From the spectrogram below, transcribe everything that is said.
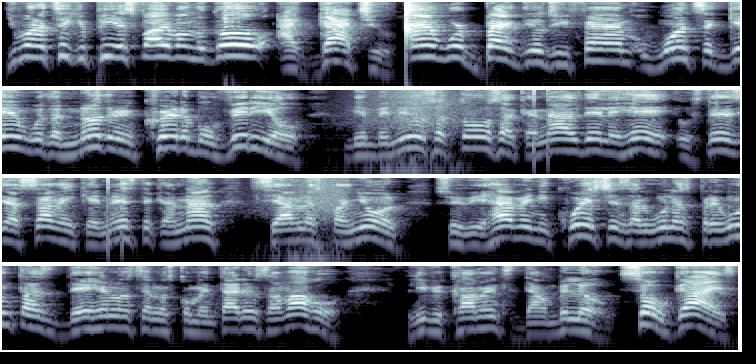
You want to take your PS5 on the go? I got you. And we're back, DLG fam, once again with another incredible video. Bienvenidos a todos al canal DLG. Ustedes ya saben que en este canal se habla español. So if you have any questions, algunas preguntas, déjenlos en los comentarios abajo. Leave your comments down below. So guys,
